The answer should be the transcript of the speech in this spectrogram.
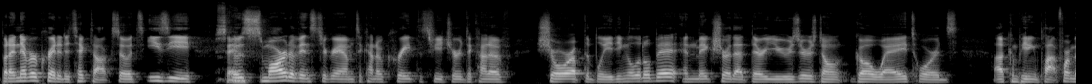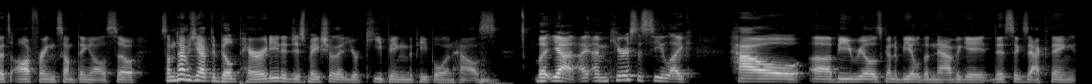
but I never created a TikTok, so it's easy same. it was smart of Instagram to kind of create this feature to kind of shore up the bleeding a little bit and make sure that their users don't go away towards a competing platform that's offering something else. So sometimes you have to build parity to just make sure that you're keeping the people in house. But yeah, I, I'm curious to see like how uh, Be Real is going to be able to navigate this exact thing.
